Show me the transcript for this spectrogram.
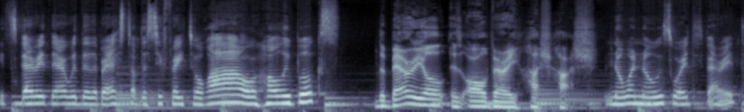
It's buried there with the rest of the Sifrei Torah or holy books. The burial is all very hush hush. No one knows where it's buried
